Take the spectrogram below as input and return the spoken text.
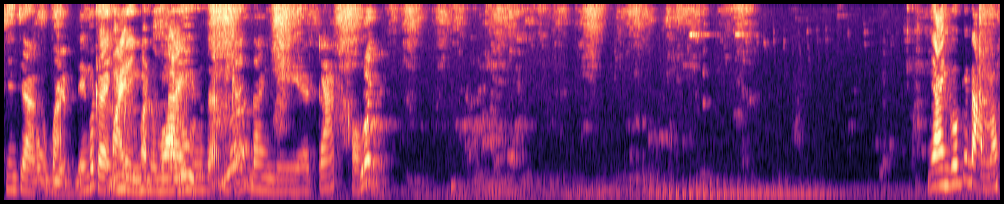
Xin chào các bạn đến cạnh mình hôm nay hướng dẫn cách đành đi trát cỏ Vứt. nhà anh có cái đầm không?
